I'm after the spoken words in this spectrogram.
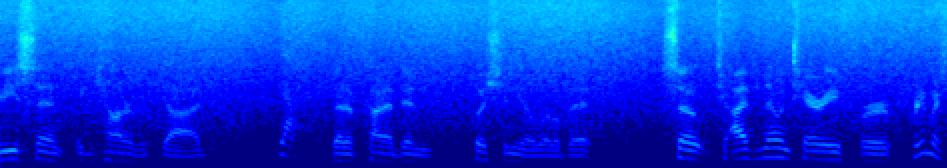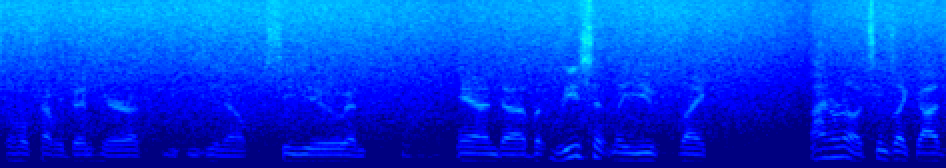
recent encounters with God Yeah. that have kind of been pushing you a little bit. So t- I've known Terry for pretty much the whole time we've been here. I've, you know, see you and and uh, but recently you've like, I don't know. It seems like God's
